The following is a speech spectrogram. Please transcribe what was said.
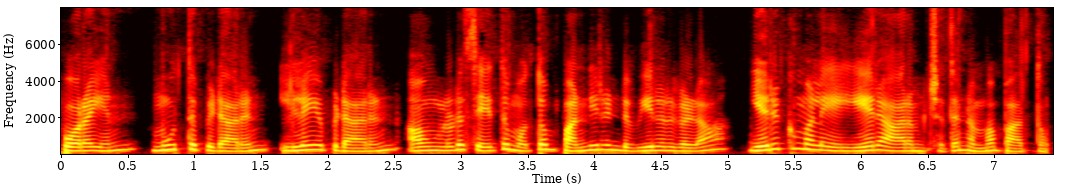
பொறையன் மூத்த பிடாரன் இளைய பிடாரன் அவங்களோட சேர்த்து மொத்தம் பன்னிரெண்டு வீரர்களா எருக்குமலையை ஏற ஆரம்பிச்சதை நம்ம பார்த்தோம்.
